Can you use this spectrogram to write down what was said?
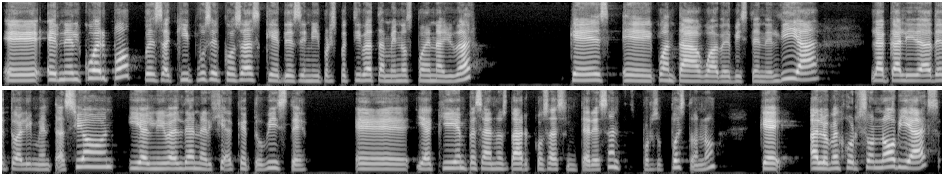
Eh, en el cuerpo, pues aquí puse cosas que desde mi perspectiva también nos pueden ayudar, que es eh, cuánta agua bebiste en el día, la calidad de tu alimentación y el nivel de energía que tuviste. Eh, y aquí empezamos a dar cosas interesantes, por supuesto, ¿no? Que a lo mejor son obvias,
